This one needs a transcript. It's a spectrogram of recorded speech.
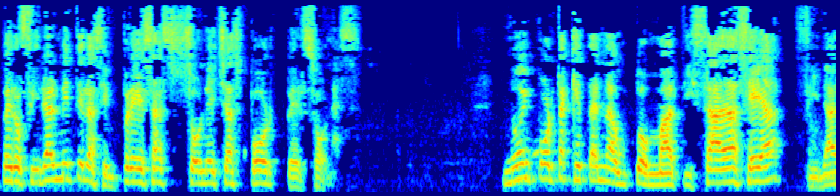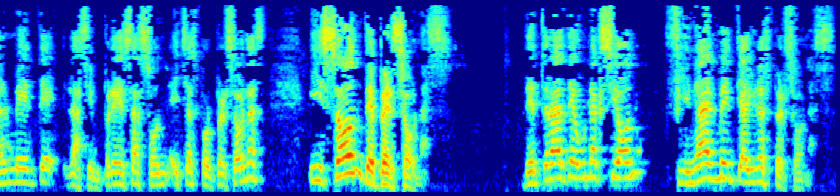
pero finalmente las empresas son hechas por personas. No importa qué tan automatizada sea, finalmente las empresas son hechas por personas y son de personas. Detrás de una acción, finalmente hay unas personas.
